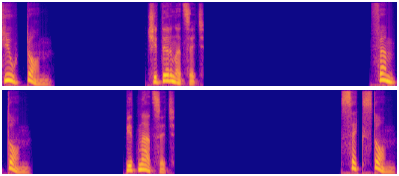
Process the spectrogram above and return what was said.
14, четырнадцать, 15, пятнадцать, 16,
